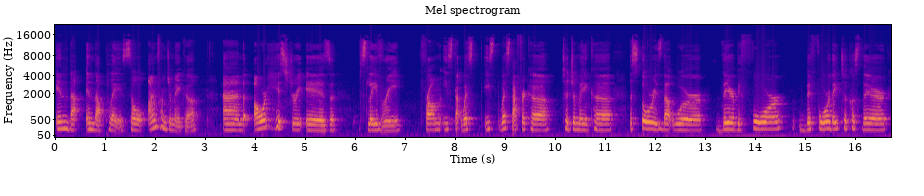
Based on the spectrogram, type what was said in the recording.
in that in that place. So I'm from Jamaica and our history is slavery from East West East West Africa to Jamaica, the stories that were there before before they took us there,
